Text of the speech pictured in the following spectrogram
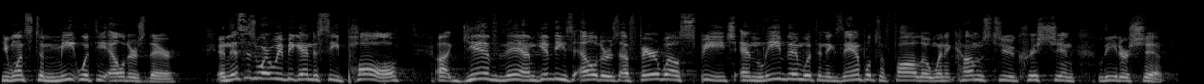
He wants to meet with the elders there. And this is where we begin to see Paul uh, give them, give these elders a farewell speech and leave them with an example to follow when it comes to Christian leadership.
